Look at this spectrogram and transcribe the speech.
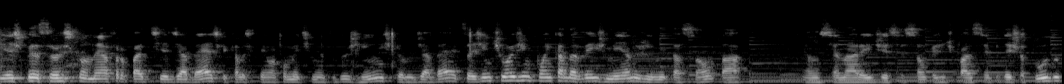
E as pessoas com nefropatia diabética, que elas têm um acometimento dos rins pelo diabetes, a gente hoje impõe cada vez menos limitação, tá? É um cenário de exceção que a gente quase sempre deixa tudo,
